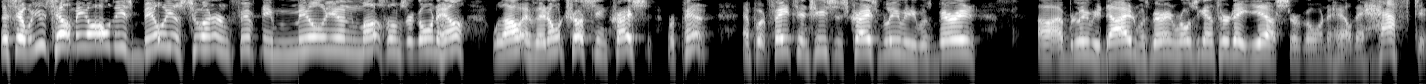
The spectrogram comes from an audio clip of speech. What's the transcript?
they say, Will you tell me all these billions, 250 million Muslims are going to hell without, if they don't trust in Christ, repent and put faith in Jesus Christ, believe he was buried, uh, I believe he died and was buried and rose again the third day? Yes, they're going to hell. They have to.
